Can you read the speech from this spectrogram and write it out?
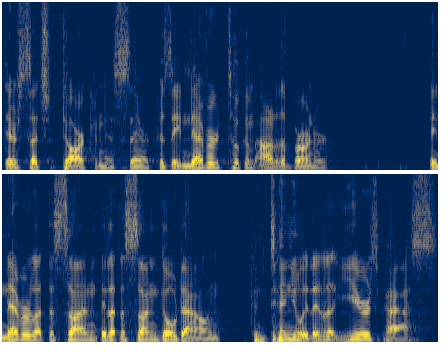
there's such darkness there because they never took him out of the burner. They never let the sun, they let the sun go down continually. They let years pass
